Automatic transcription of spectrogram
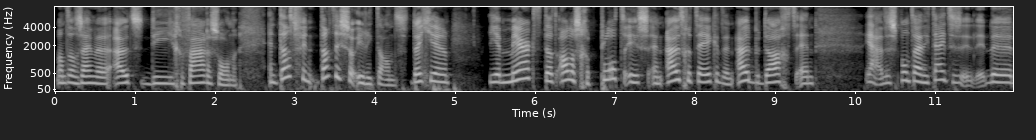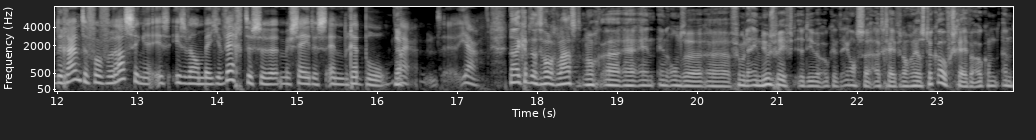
Want dan zijn we uit die gevarenzone. En dat, vind, dat is zo irritant. Dat je, je merkt dat alles geplot is en uitgetekend en uitbedacht. En ja, de spontaniteit, is, de, de ruimte voor verrassingen is, is wel een beetje weg tussen Mercedes en Red Bull. Ja. Maar, eh, ja. Nou, ik heb dat toevallig laatst nog eh, in, in onze eh, Formule 1 nieuwsbrief, eh, die we ook in het Engels eh, uitgeven, nog een heel stuk over geschreven. Ook om, en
